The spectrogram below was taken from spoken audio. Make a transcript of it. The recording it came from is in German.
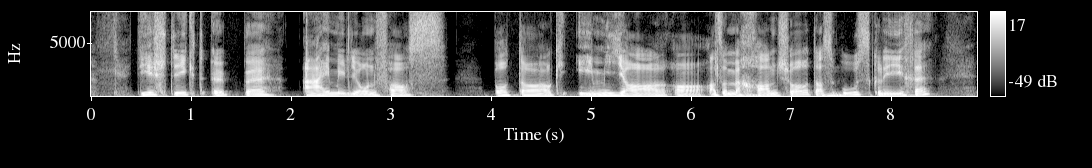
die steigt etwa 1 Million Fass pro Tag im Jahr an. Also man kann schon das ausgleichen,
